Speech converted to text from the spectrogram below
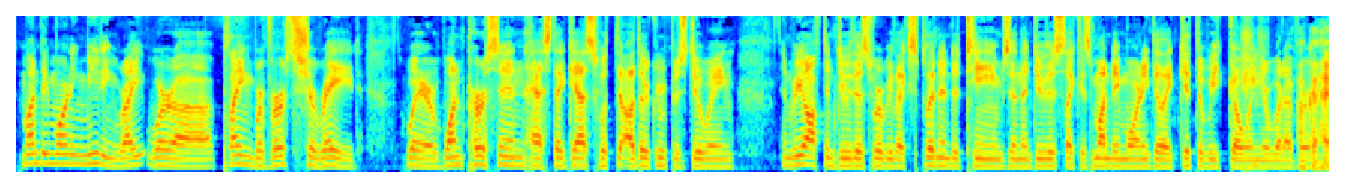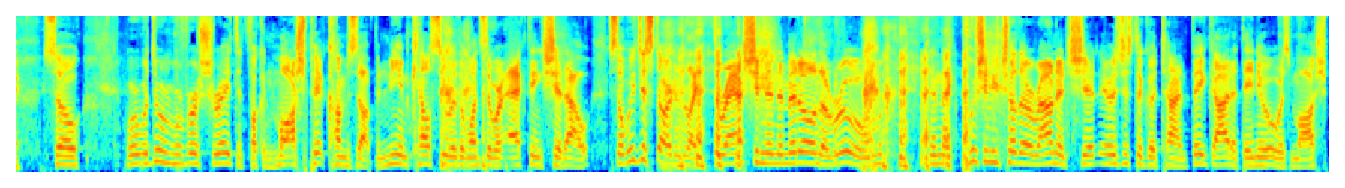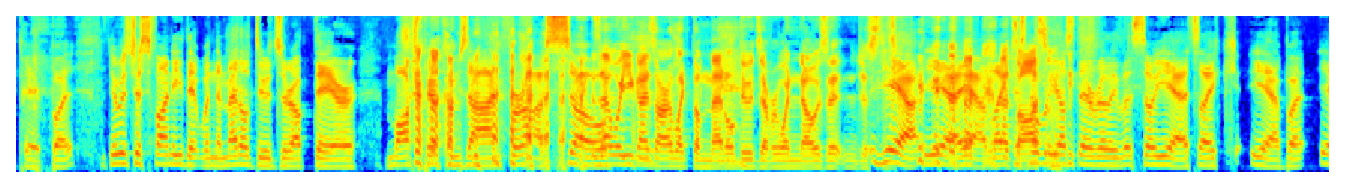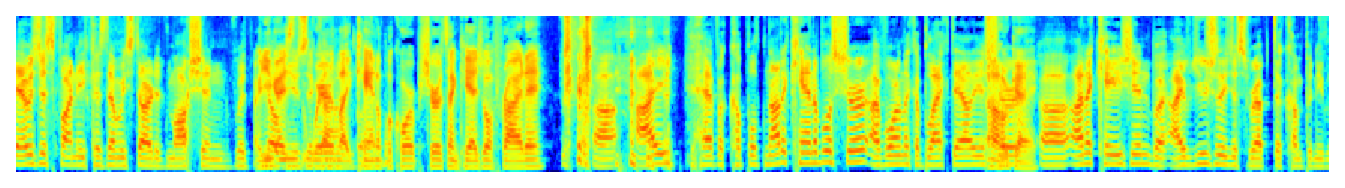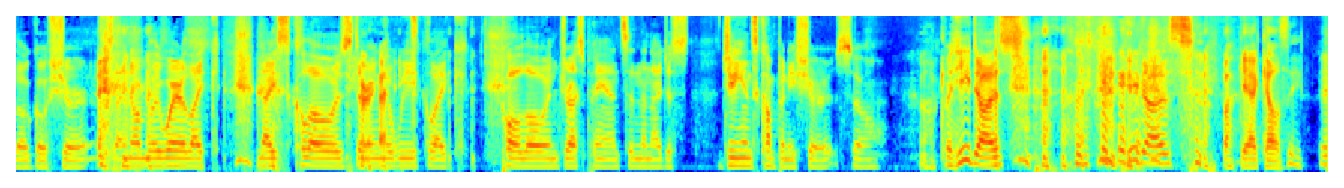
Monday morning meeting. Right, we're uh, playing reverse charade, where one person has to guess what the other group is doing. And we often do this where we like split into teams and then do this like as Monday morning to like get the week going or whatever. Okay. So we're, we're doing reverse charades and fucking mosh pit comes up and me and Kelsey were the ones that were acting shit out. So we just started like thrashing in the middle of the room and like pushing each other around and shit. It was just a good time. They got it. They knew it was mosh pit, but it was just funny that when the metal dudes are up there, mosh pit comes on for us. So Is that what you guys are? Like the metal dudes, everyone knows it and just yeah, yeah, yeah. Like, That's 'cause nobody else there really. Li- so yeah, it's like yeah, but yeah, it was just funny because then we started moshing with Are you no guys music wearing on, like but, Cannibal Corpse shirts on Casual Friday? Uh, I have a couple, not a cannibal shirt. I've worn like a Black Dahlia Oh, shirt okay. uh, on occasion, but I usually just rep the company logo shirt. I normally wear like nice clothes during the week, like polo and dress pants, and then I just jeans company shirt. So, Okay. but he does, he does. Fuck yeah, Kelsey.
